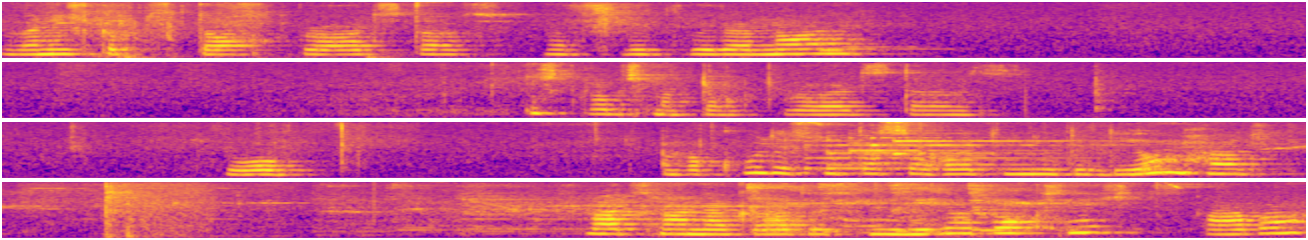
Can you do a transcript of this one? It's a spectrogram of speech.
Wenn nicht, gibt es doch Brawl Stars. Jetzt wird wieder neu. Ich glaube, ich mag doch Brawl Stars. So. Aber cool ist, dass er heute ein Jubiläum hat. War zwar in der gratis Megabox nichts, aber.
